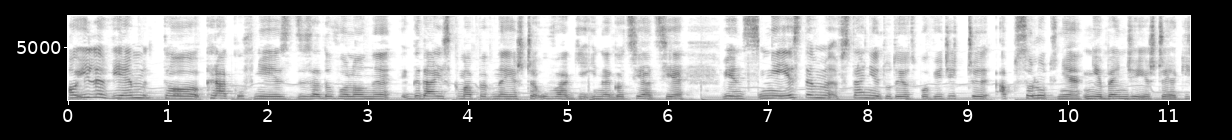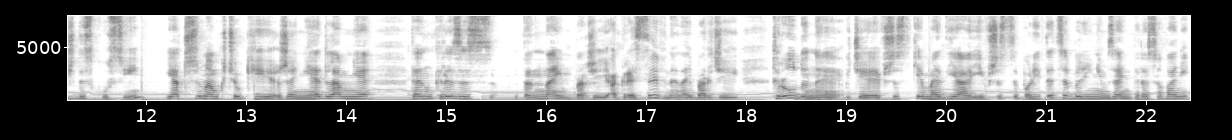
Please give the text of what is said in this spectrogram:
O ile wiem, to Kraków nie jest zadowolony, Gdańsk ma pewne jeszcze uwagi i negocjacje, więc nie jestem w stanie tutaj odpowiedzieć, czy absolutnie nie będzie jeszcze jakiejś dyskusji. Ja trzymam kciuki, że nie. Dla mnie ten kryzys, ten najbardziej agresywny, najbardziej trudny, gdzie wszystkie media i wszyscy politycy byli nim zainteresowani,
